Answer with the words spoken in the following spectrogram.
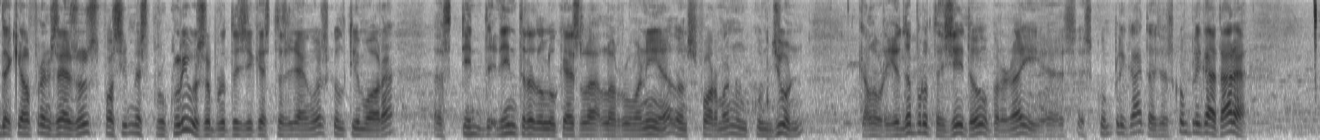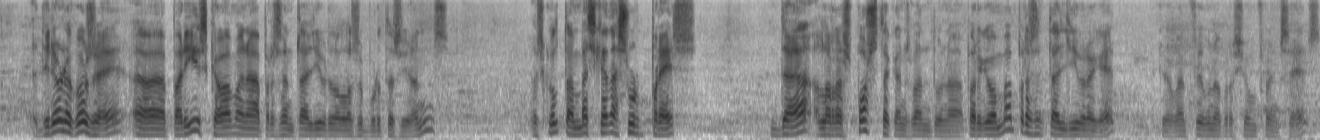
que els francesos fossin més proclius a protegir aquestes llengües que a última hora, dintre de lo que és la, la Romania, doncs formen un conjunt que l'haurien de protegir, tu, però noi, és, és complicat, això és complicat. Ara, et diré una cosa, eh? A París, que vam anar a presentar el llibre de les aportacions, escolta, em vaig quedar sorprès de la resposta que ens van donar, perquè quan van presentar el llibre aquest, que van fer una versió en francès,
